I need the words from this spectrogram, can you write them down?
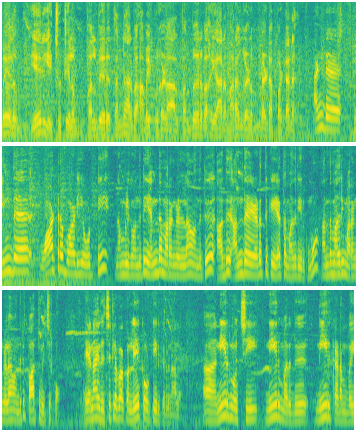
மேலும் ஏரியைச் சுற்றிலும் பல்வேறு தன்னார்வ அமைப்புகளால் பல்வேறு வகையான மரங்களும் நடப்பட்டன. அண்டு இந்த வாட்டர் பாடியை ஒட்டி நம்மளுக்கு வந்துட்டு எந்த மரங்கள்லாம் வந்துட்டு அது அந்த இடத்துக்கு ஏற்ற மாதிரி இருக்குமோ அந்த மாதிரி மரங்கள்லாம் வந்துட்டு பார்த்து வச்சுருக்கோம். ஏன்னா இது சிட்லப்பாக்கம் லேக் ஒட்டி இருக்கிறதுனால. நீர் நொச்சி நீர் மருது நீர் கடம்பை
